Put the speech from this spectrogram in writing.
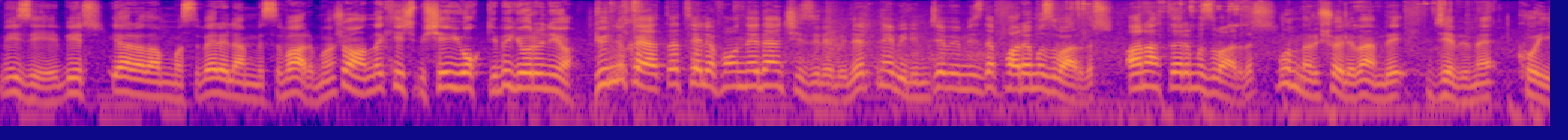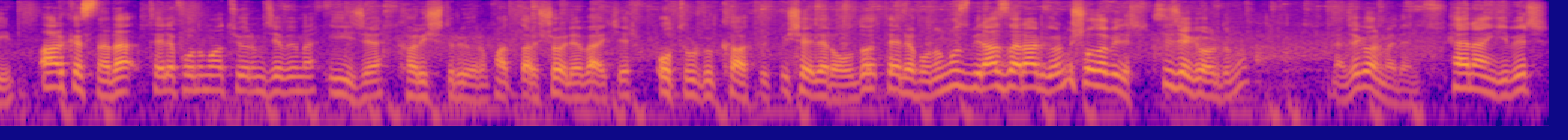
miziği, bir yaralanması, verelenmesi var mı? Şu anlık hiçbir şey yok gibi görünüyor. Günlük hayatta telefon neden çizilebilir? Ne bileyim cebimizde paramız vardır, anahtarımız vardır. Bunları şöyle ben bir cebime koyayım. Arkasına da telefonumu atıyorum cebime. İyice karıştırıyorum. Hatta şöyle belki oturduk kalktık bir şeyler oldu. Telefonumuz biraz zarar görmüş olabilir. Sizce gördü mü? Bence görmedi henüz. Herhangi bir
